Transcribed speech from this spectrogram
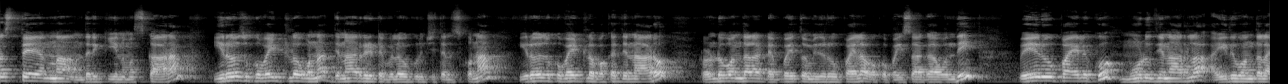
నమస్తే అన్న అందరికీ నమస్కారం. ఈరోజు కువైట్లో ఉన్న దినార్ రేటు విలువ గురించి తెలుసుకున్నాం. ఈరోజు కువైట్లో ఒక దినారు రెండు వందల డెబ్బై తొమ్మిది రూపాయల ఒక పైసాగా ఉంది. వెయ్యి రూపాయలకు మూడు దినార్ల ఐదు వందల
